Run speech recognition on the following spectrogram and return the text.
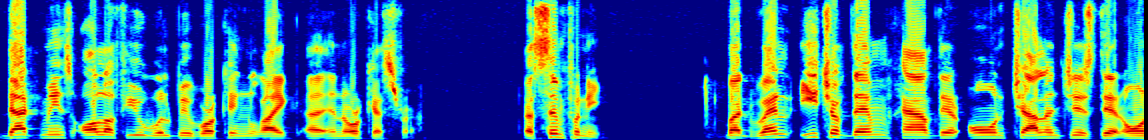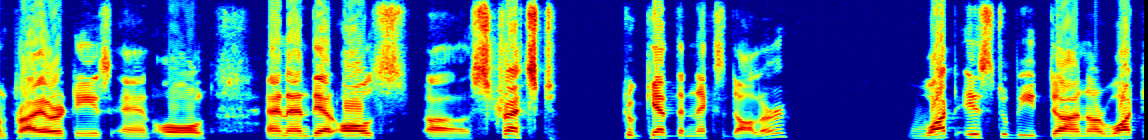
that means all of you will be working like uh, an orchestra, a symphony but when each of them have their own challenges their own priorities and all and and they're all uh, stretched to get the next dollar what is to be done or what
